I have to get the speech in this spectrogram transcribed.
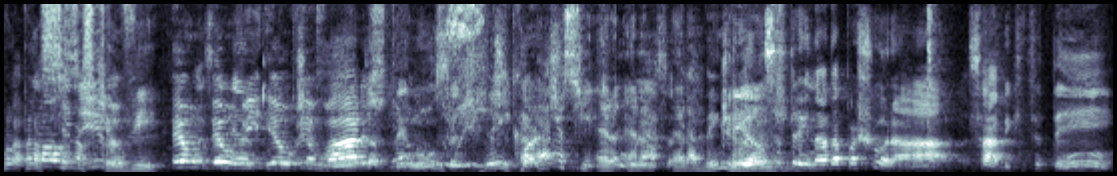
É pelas cenas que eu vi, Eu, eu ali vi, eu vi vários Eu de, sei, de cara, partido é assim, de era- era- era bem Criança grande. treinada pra chorar, sabe? Que você tem.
